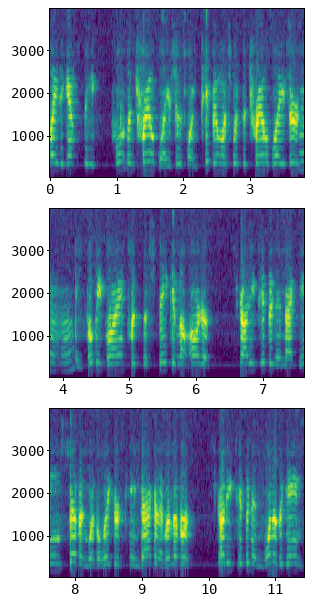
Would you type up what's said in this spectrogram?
played against the Portland Trailblazers when Pippen was with the Trailblazers, and Kobe Bryant put the stake in the heart of Scottie Pippen in that Game Seven where the Lakers came back, and I remember Scottie Pippen in one of the games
